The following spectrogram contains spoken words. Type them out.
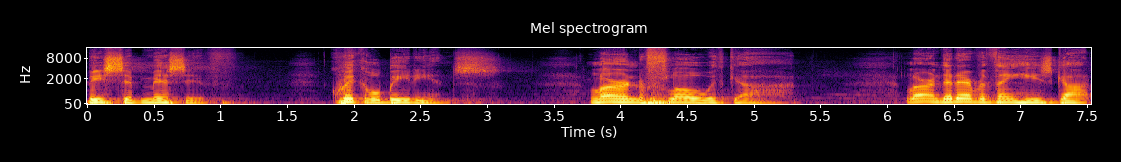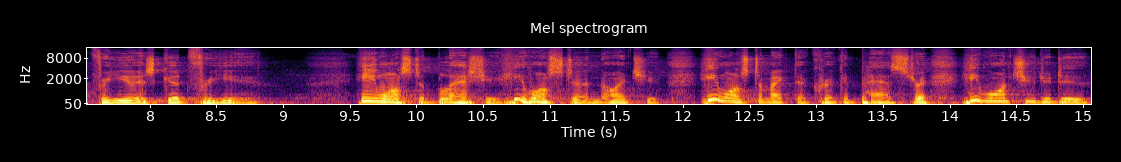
Be submissive quick obedience. Learn to flow with God. Learn that everything He's got for you is good for you. He wants to bless you. He wants to anoint you. He wants to make the crooked path straight. He wants you to do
